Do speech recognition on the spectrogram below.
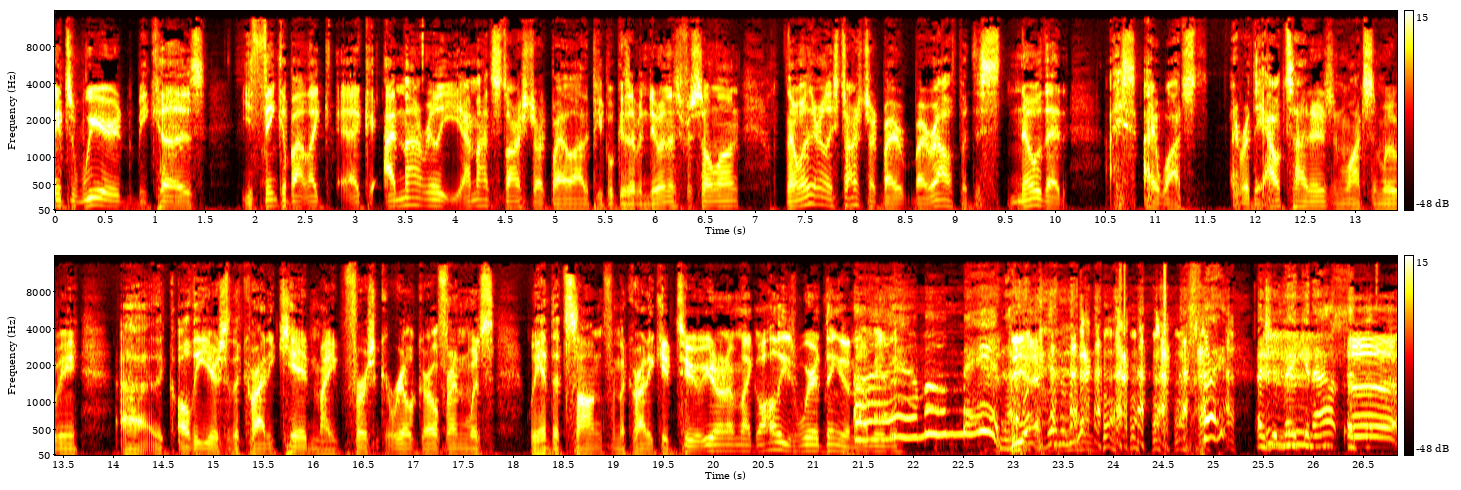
it's weird because you think about like uh, I'm not really I'm not starstruck by a lot of people because I've been doing this for so long. And I wasn't really starstruck by by Ralph, but to know that I, I watched. I read The Outsiders and watched the movie. Uh, like, all the years of the Karate Kid. My first real girlfriend was. We had that song from the Karate Kid too. You know what I'm like? All these weird things. And I I am a man. right? As you're making out at, uh,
